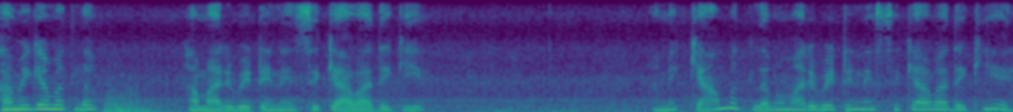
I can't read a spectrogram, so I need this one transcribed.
हमें क्या मतलब? हमारे बेटे ने इससे क्या वादे किए? हमें क्या मतलब हमारे बेटे ने इससे क्या वादे किए?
